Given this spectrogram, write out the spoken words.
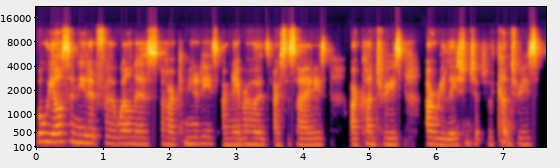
But we also need it for the wellness of our communities, our neighborhoods, our societies, our countries, our relationships with countries.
